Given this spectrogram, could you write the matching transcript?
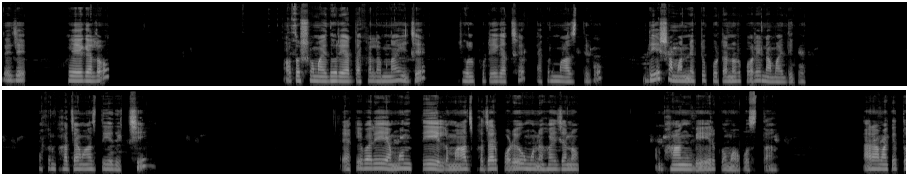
এই যে হয়ে গেল। অত সময় ধরে আর দেখালাম না, এই যে ঝোল ফুটে গেছে, এখন মাছ দিব। দিয়ে সামান্য একটু ফোটানোর পরে নামাই দেব। এখন ভাজা মাছ দিয়ে দিচ্ছি। একেবারে এমন তেল, মাছ ভাজার পরেও মনে হয় যেন ভাঙবে, এরকম অবস্থা। আর আমাকে তো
